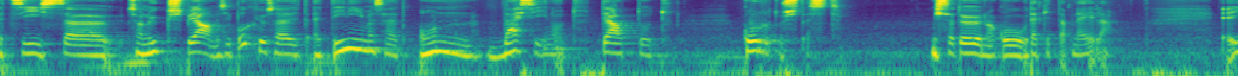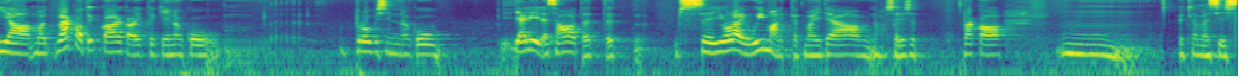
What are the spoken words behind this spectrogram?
et siis äh, see on üks peamisi põhjuseid, et inimesed on väsinud teatud kordustest, mis see töö nagu tekitab neile. ja ma väga tükk aega ikkagi nagu proovisin nagu jälile saada, et, et see ei ole ju võimalik, et ma ei tea, noh, sellised väga mm, ütleme siis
